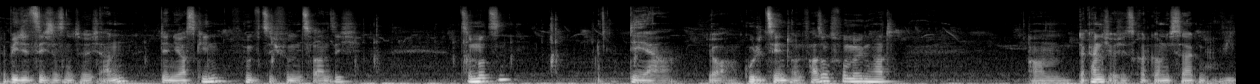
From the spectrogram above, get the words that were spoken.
da bietet sich das natürlich an, den Joskin 5025 zu nutzen, der ja, gute 10 Tonnen Fassungsvermögen hat. Ähm, da kann ich euch jetzt gerade gar nicht sagen, wie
